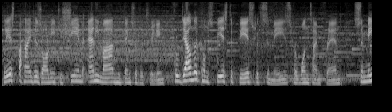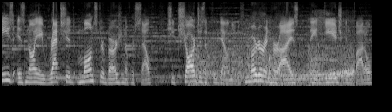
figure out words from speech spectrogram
placed behind his army to shame any man who thinks of retreating. Frodelma comes face to face with Samise, her one time friend. Samise is now a wretched, monster version of herself. She charges at Frodelma. With murder in her eyes, they engage in battle.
